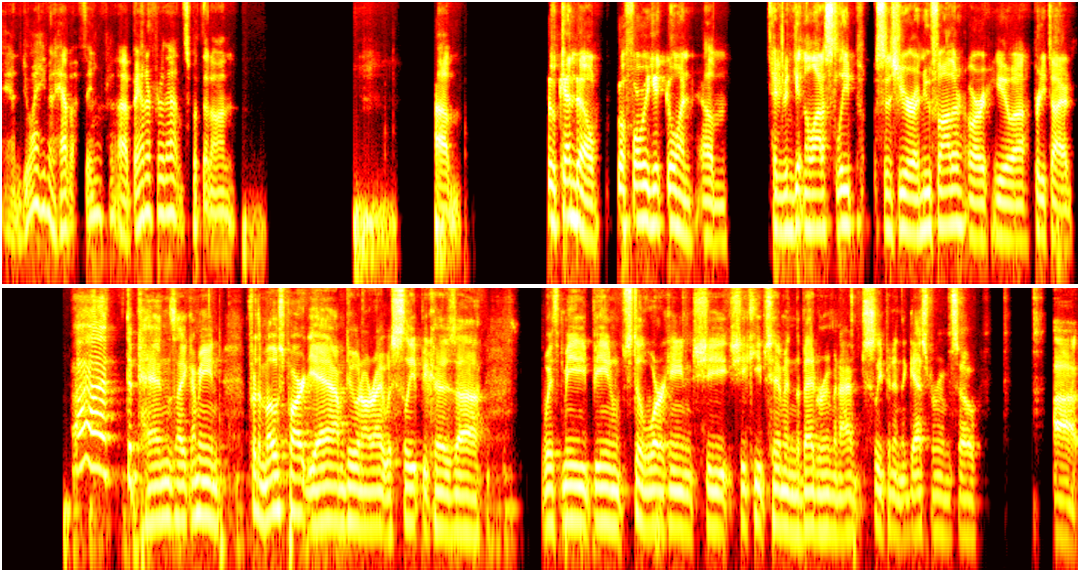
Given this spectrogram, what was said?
And do I even have a thing, for, a banner for that? Let's put that on. Um, so Kendo, before we get going, um, Have you been getting a lot of sleep since you're a new father, or are you uh, pretty tired? Uh, depends. Like, I mean, for the most part, yeah, I'm doing all right with sleep because uh with me being still working, she she keeps him in the bedroom and I'm sleeping in the guest room. So uh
